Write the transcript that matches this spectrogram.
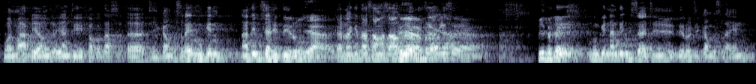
mohon maaf ya untuk yang di fakultas eh, di kampus lain mungkin nanti bisa ditiru, Iya, karena kita sama-sama Iya, Brawijaya. Brawijaya. Be the Jadi best. mungkin nanti bisa ditiru di kampus lain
